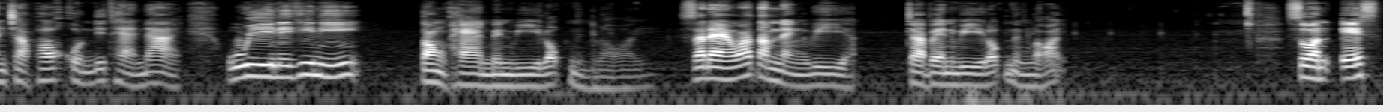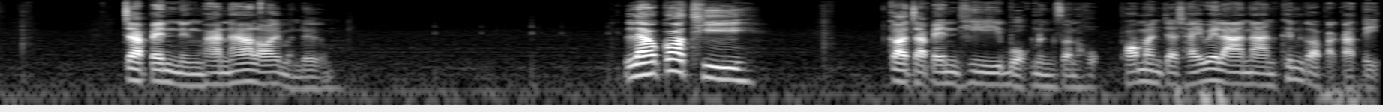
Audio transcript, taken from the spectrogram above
นเฉพาะคนที่แทนได้ v ในที่นี้ต้องแทนเป็น v ลบ100 แสดงว่าตำแหน่ง v อะจะเป็น v ลบ100 ส่วน s จะเป็น 1,500 เหมือนเดิม แล้วก็ t ก็จะเป็น t บวก1ส่วน6เพราะมันจะใช้เวลานานขึ้นกว่าปกติ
